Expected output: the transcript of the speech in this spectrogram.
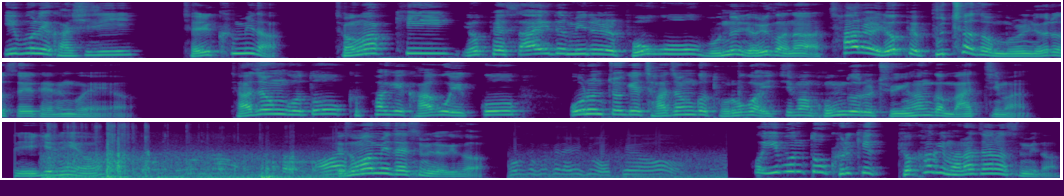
이분의 가실이 제일 큽니다. 정확히 옆에 사이드 미러를 보고 문을 열거나 차를 옆에 붙여서 문을 열었어야 되는 거예요. 자전거도 급하게 가고 있고 오른쪽에 자전거 도로가 있지만 공도를 주행한 건 맞지만 얘기를 해요. 아 죄송합니다 했습니다 여기서. 거기서 그렇게 내리시면 어떡해요 어, 이분 또 그렇게 격하게 말하지 않았습니다.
